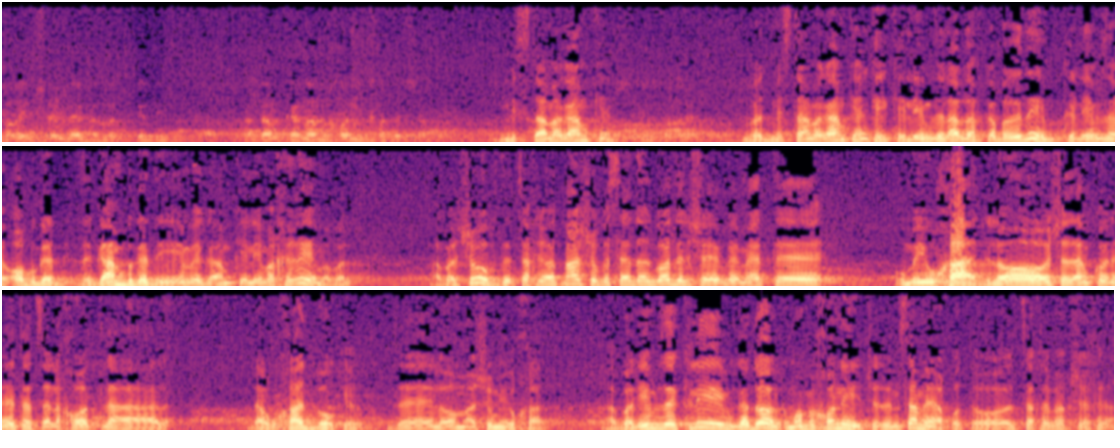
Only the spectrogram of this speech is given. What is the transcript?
דברים שהם מעבר לבגדים. אדם קנה מכונית חדשה. מסתמה גם כן. ומסתמה גם כן, כי כלים זה לאו דווקא בגדים, כלים זה, בגד, זה גם בגדים וגם כלים אחרים, אבל, אבל שוב, זה צריך להיות משהו בסדר גודל שבאמת אה, הוא מיוחד, לא שאדם קונה את הצלחות לארוחת בוקר, זה לא משהו מיוחד. אבל אם זה כלי גדול, כמו מכונית, שזה משמח אותו, אז צריך לברך שהחיינו.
